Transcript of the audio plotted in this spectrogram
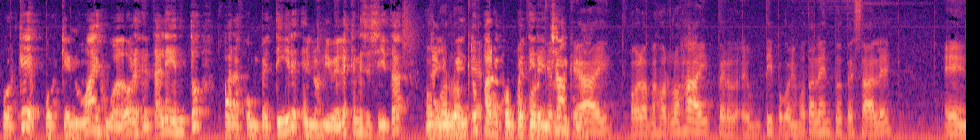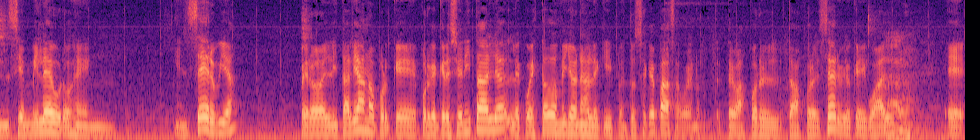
¿Por qué? Porque no hay jugadores de talento para competir en los niveles que necesita la Juventus para competir en Champions. hay, o a lo mejor los hay, pero un tipo con el mismo talento te sale en 100 mil euros en, en Serbia, pero el italiano, porque, porque creció en Italia, le cuesta 2 millones al equipo. Entonces, ¿qué pasa? Bueno, te, vas por el te vas por el serbio, que igual eh,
